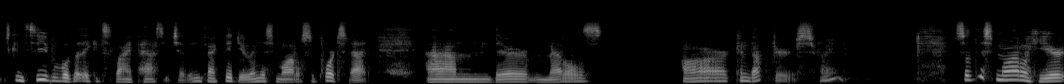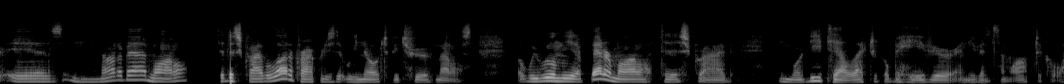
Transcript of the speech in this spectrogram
it's conceivable that they could slide past each other. In fact, they do, and this model supports that. Um, their metals are conductors, right? So this model here is not a bad model to describe a lot of properties that we know to be true of metals. But we will need a better model to describe in more detail electrical behavior and even some optical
